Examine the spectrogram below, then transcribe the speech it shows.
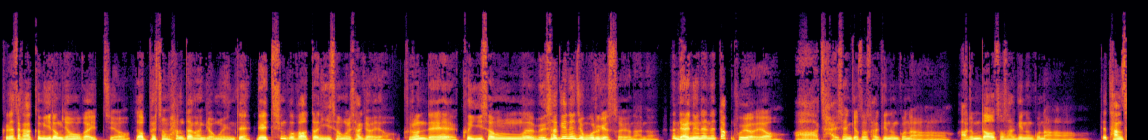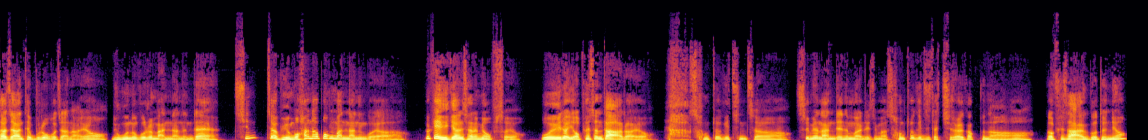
그래서 가끔 이런 경우가 있지요. 옆에 좀 황당한 경우인데 내 친구가 어떤 이성을 사귀어요. 그런데 그 이성을 왜 사귀는지 모르겠어요, 나는. 내 눈에는 딱 보여요. 아, 잘생겨서 사귀는구나. 아름다워서 사귀는구나. 당사자한테 물어보잖아요. 누구누구를 만나는데 진짜 외모 하나 보고 만나는 거야. 이렇게 얘기하는 사람이 없어요. 오히려 옆에선 다 알아요. 야, 성격이 진짜 쓰면 안 되는 말이지만 성격이 진짜 지랄 같구나. 옆에서 알거든요?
